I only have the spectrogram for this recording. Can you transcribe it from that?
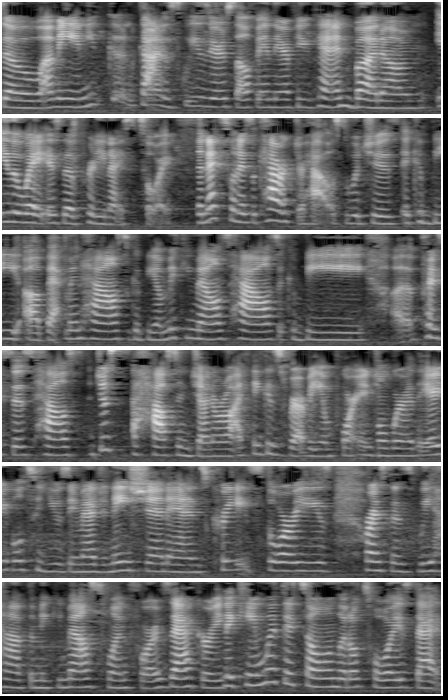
So, I mean, you can kind of squeeze yourself in there if you can, but um, either way, it's a pretty nice toy. The next one is a character house, which is, it could be a Batman house, it could be a Mickey Mouse house, it could be a princess house, just a house in general. I think is very important where they're able to use imagination and create stories. For instance, we have the Mickey Mouse one for Zachary. It came with its own little toys that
